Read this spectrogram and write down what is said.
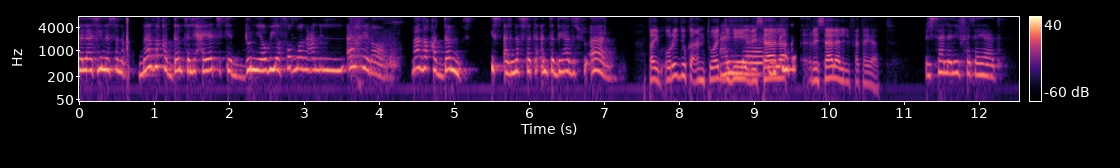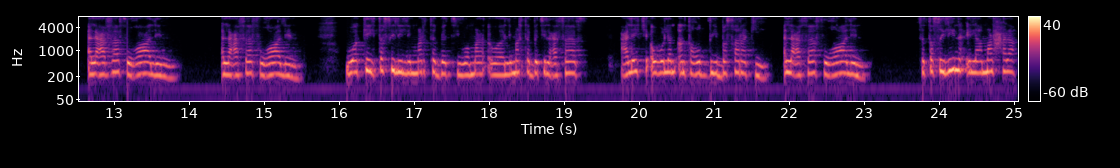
ثلاثين سنة ماذا قدمت لحياتك الدنيوية فضلا عن الآخرة؟ ماذا قدمت؟ اسأل نفسك أنت بهذا السؤال طيب أريدك أن توجهي رسالة رسالة للفتيات رسالة للفتيات العفاف غال. العفاف غال. وكي تصلي لمرتبة ولمرتبة العفاف عليك أولا أن تغضي بصرك. العفاف غال. ستصلين إلى مرحلة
